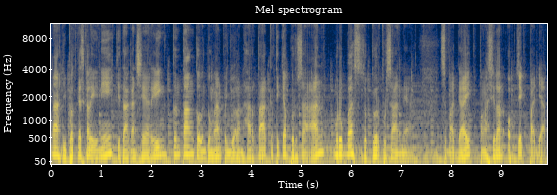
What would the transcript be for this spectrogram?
Nah, di podcast kali ini kita akan sharing tentang keuntungan penjualan harta ketika perusahaan merubah struktur perusahaannya sebagai penghasilan objek pajak.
